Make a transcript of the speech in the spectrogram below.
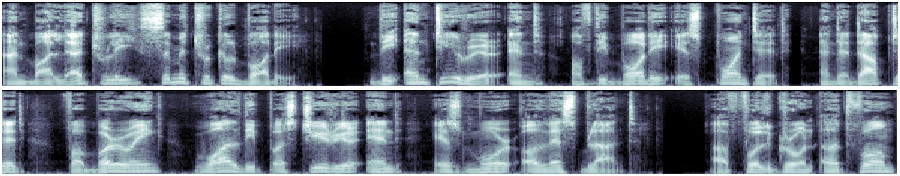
and bilaterally symmetrical body. The anterior end of the body is pointed and adapted for burrowing while the posterior end is more or less blunt. A full-grown earthworm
